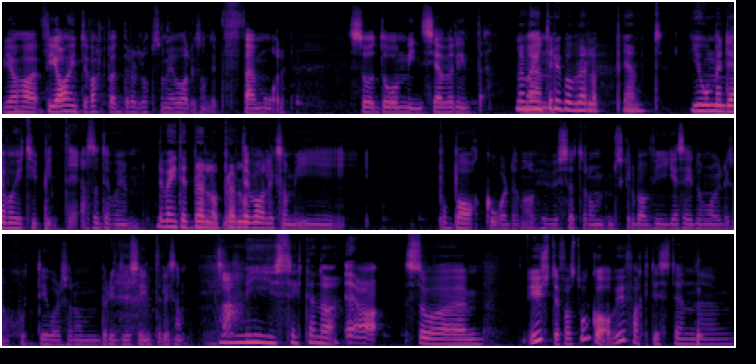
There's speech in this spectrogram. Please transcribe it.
Jag har, för jag har ju inte varit på ett bröllop som jag var liksom typ fem år. Så då minns jag väl inte. Men var men- inte du på bröllop jämt? Jo men det var ju typ inte, alltså det var ju en, Det var inte ett bröllop, bröllop. Det var liksom i på bakgården av huset och de skulle bara viga sig. De var ju liksom 70 år så de brydde sig inte liksom. Mysigt ändå. Ja, så eh, just det, fast då gav ju faktiskt en eh,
